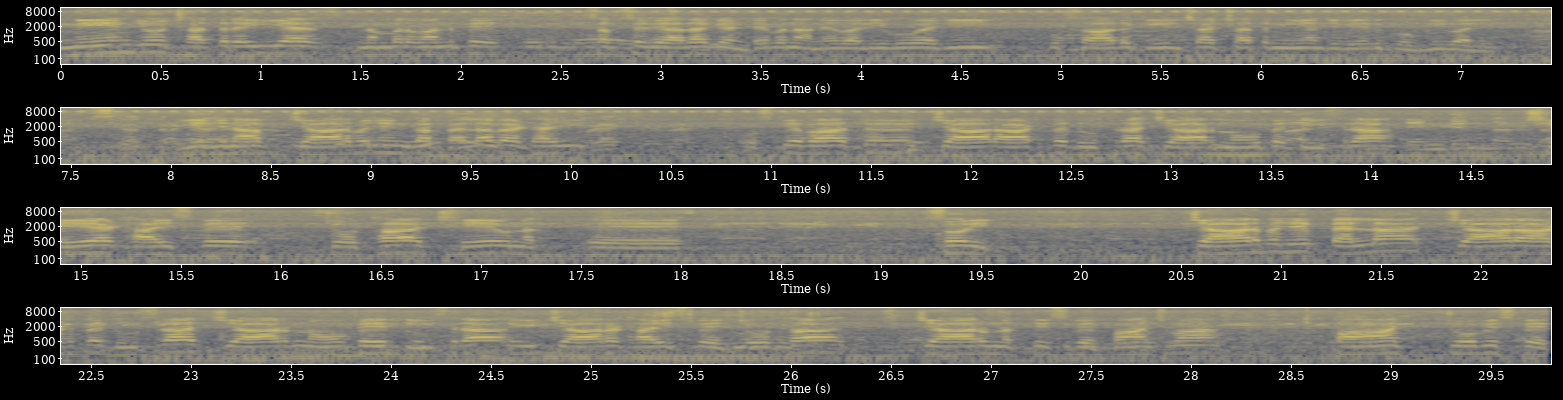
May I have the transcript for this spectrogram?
मेन जो छत रही है नंबर वन पे सबसे ज़्यादा घंटे बनाने वाली वो है जी उस्ताद अकील शाह छत मियाँ जवेद गोगी वाली। ये जनाब चार बजे इनका पहला बैठा जी। उसके बाद चार आठ पे दूसरा, चार नौ पे तीसरा, छः अट्ठाईस पे चौथा, छः सॉरी चार बजे पहला, चार आठ पे दूसरा, चार नौ पे तीसरा, चार अट्ठाईस पे चौथा, चार उनतीस पे पाँचवा पाँच चौबीस पे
